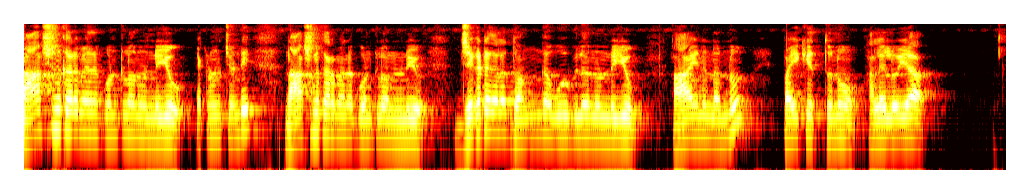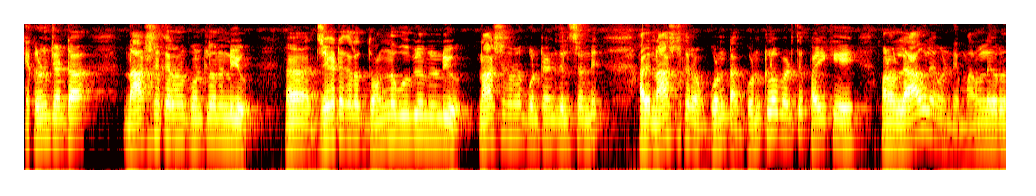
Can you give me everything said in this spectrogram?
నాశనకరమైన గుంటలో నుండి ఎక్కడి నుంచి అండి నాశనకరమైన గుంటలో నుండి జిగటగల దొంగ ఊబిలో నుండి ఆయన నన్ను పైకెత్తును. హలెలుయ ఎక్కడి నుంచి అంట నాశనకరమైన గుంటలో నుండి జిగటగల దొంగ ఊబిలో నుండి నాశనకరమైన గుంట అంటే తెలుసండి? అది నాశనకరం గుంట గుంటలో పడితే పైకి మనం లేవలేమండి మనల్ని ఎవరు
